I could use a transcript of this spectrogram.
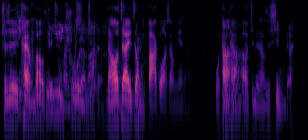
就是太阳报给出蛮多细节的。然后在这种八卦上面呢，我看太阳报基本上是信的。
